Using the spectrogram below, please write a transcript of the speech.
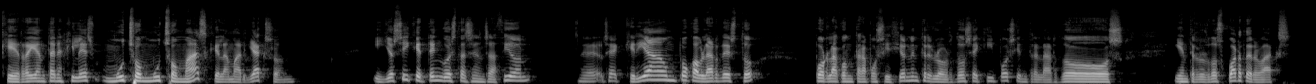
que Ryan Tannehill es mucho, mucho más que Lamar Jackson. Y yo sí que tengo esta sensación. Eh, o sea, quería un poco hablar de esto por la contraposición entre los dos equipos y entre las dos. y entre los dos quarterbacks.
